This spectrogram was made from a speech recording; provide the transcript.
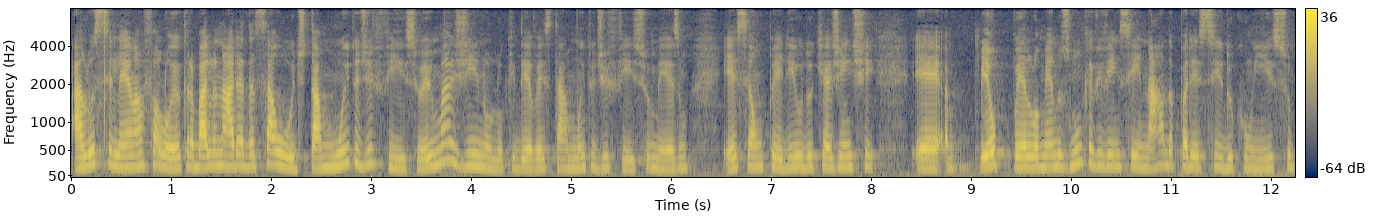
A Lucilena falou, eu trabalho na área da saúde, está muito difícil. Eu imagino, Lu, que deva estar muito difícil mesmo. Esse é um período que a gente é, eu, pelo menos, nunca vivenciei nada parecido com isso.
